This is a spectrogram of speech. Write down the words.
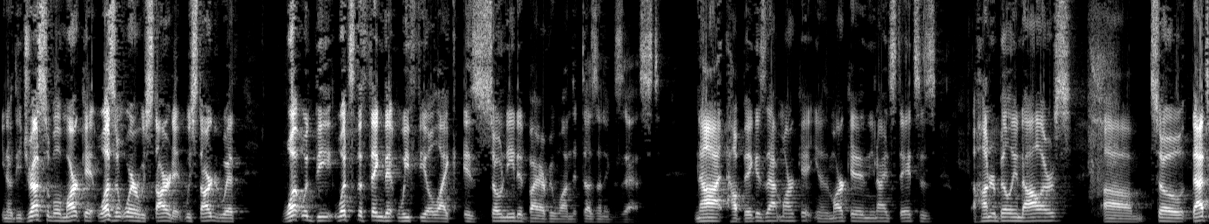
You know, the addressable market wasn't where we started. We started with what would be what's the thing that we feel like is so needed by everyone that doesn't exist. Not how big is that market? You know, the market in the United States is 100 billion dollars. Um, so that's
